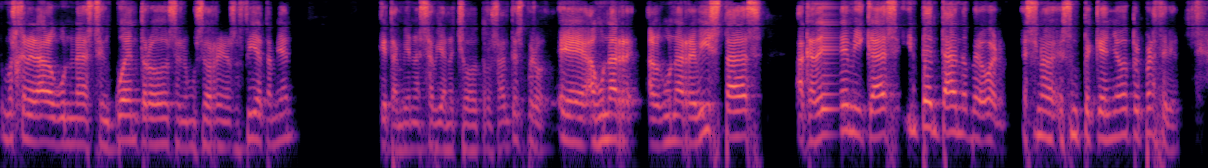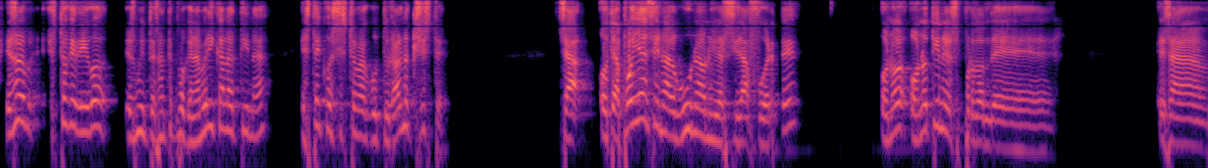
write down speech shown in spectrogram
hemos generado algunos encuentros en el Museo Reina Sofía también, que también se habían hecho otros antes, pero eh, algunas, algunas revistas académicas intentando, pero bueno, es, una, es un pequeño, pero parece bien. Eso, esto que digo es muy interesante porque en América Latina este ecosistema cultural no existe. O sea, o te apoyas en alguna universidad fuerte o no, o no tienes por dónde... Esa,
